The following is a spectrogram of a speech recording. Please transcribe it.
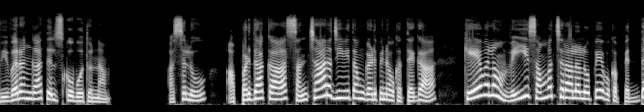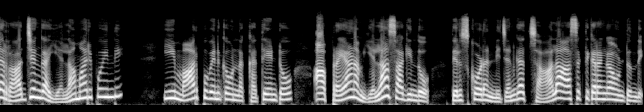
వివరంగా తెలుసుకోబోతున్నాం. అసలు అప్పటిదాకా సంచార జీవితం గడిపిన ఒక తెగ కేవలం వెయ్యి సంవత్సరాలలోపే ఒక పెద్ద రాజ్యంగా ఎలా మారిపోయింది? ఈ మార్పు వెనుక ఉన్న కథేంటో ఆ ప్రయాణం ఎలా సాగిందో తెలుసుకోవడం నిజంగా చాలా ఆసక్తికరంగా ఉంటుంది.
